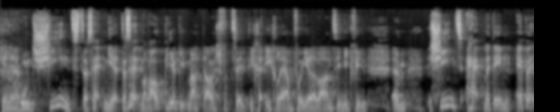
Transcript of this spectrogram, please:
Genau. Und scheint, das hat mir, das hat mir auch Birgit Mattausch erzählt, ich, ich lerne von ihr wahnsinnig viel, ähm, scheint hat man dann eben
